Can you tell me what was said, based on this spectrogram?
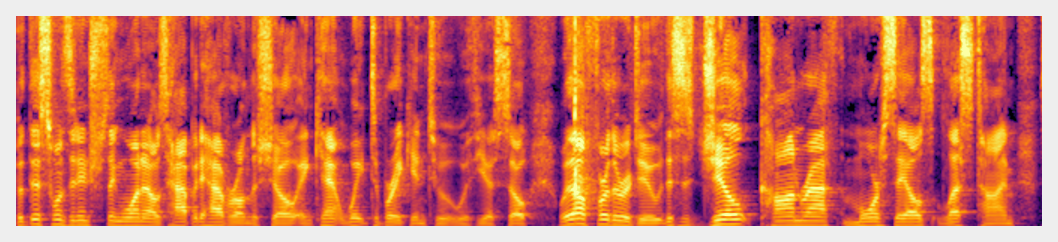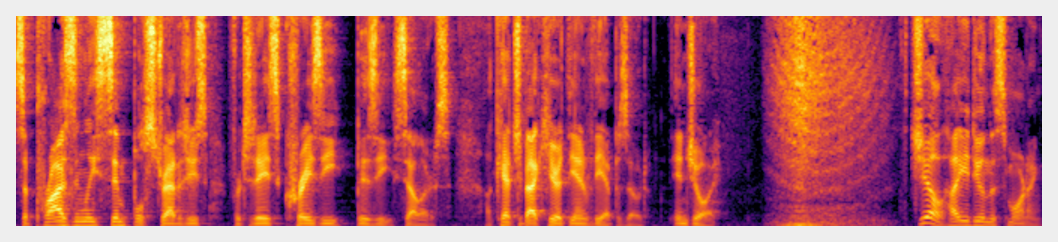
But this one's an interesting one. I was happy to have her on the show and can't wait to break into it with you. So, without further ado, this is Jill Konrath More Sales, Less Time Surprisingly Simple Strategies for Today's Crazy Busy Sellers. I'll catch you back here at the end of the episode. Enjoy. Jill, how you doing this morning?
